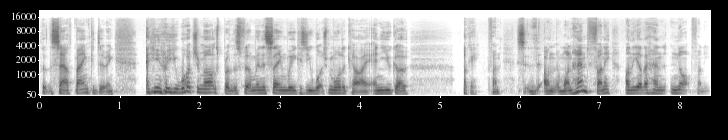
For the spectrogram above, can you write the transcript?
that the South Bank are doing, and you know you watch a Marx Brothers film in the same week as you watch Mortdecai, and you go, okay, fun. So on the one hand, funny. On the other hand, not funny.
